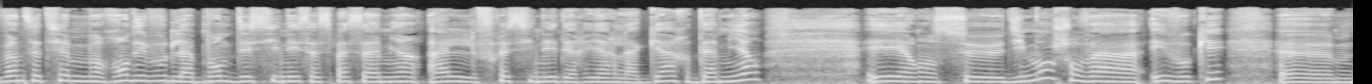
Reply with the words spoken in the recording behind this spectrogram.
27e euh, rendez-vous de la bande dessinée. Ça se passe à Amiens, Al Fréciné, derrière la gare d'Amiens. Et en ce dimanche, on va évoquer euh,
